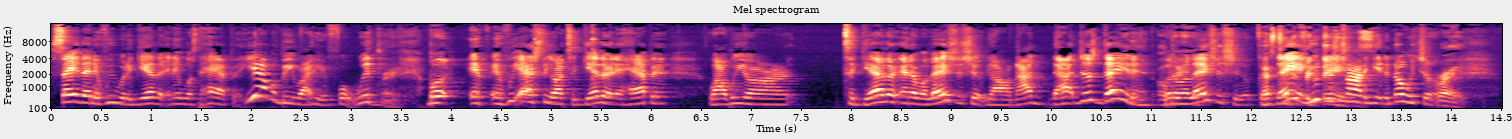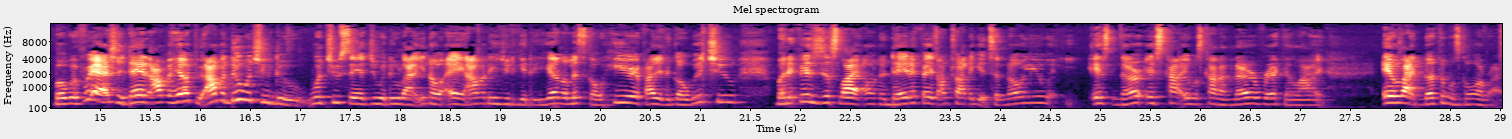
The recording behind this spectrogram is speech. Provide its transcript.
say that if we were together and it was to happen, yeah, I'm gonna be right here for with you. But if if we actually are together and it happened while we are together in a relationship, y'all, not not just dating, but a relationship. That's two dating, you just trying to get to know each other. right. But if we're actually dating, I'm gonna help you. I'm gonna do what you do, what you said you would do. Like, you know, hey, I'm gonna need you to get together. Let's go here. If I need to go with you, but if it's just like on the dating phase, I'm trying to get to know you. It's ner. It's kind. It was kind of nerve wracking. Like, it was like nothing was going right.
